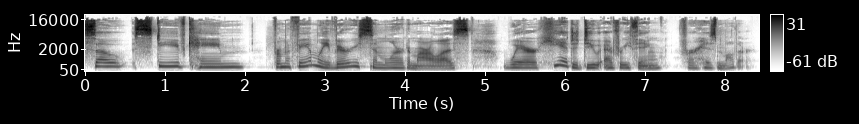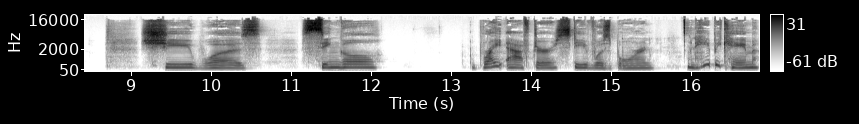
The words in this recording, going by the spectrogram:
So, Steve came from a family very similar to Marla's, where he had to do everything for his mother. She was single right after Steve was born and he became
